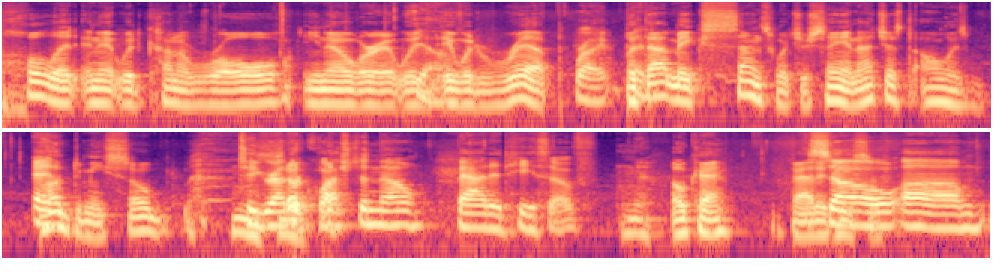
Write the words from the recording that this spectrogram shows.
pull it, and it would kind of roll, you know, or it would Yeah. it would rip. Right. But And- that makes sense what you're saying. That just always bugged me so. to your other question though, bad adhesive. Yeah. okay. Bad adhesive. So, um,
